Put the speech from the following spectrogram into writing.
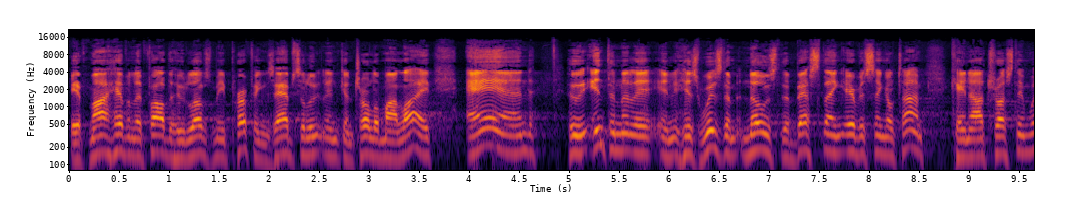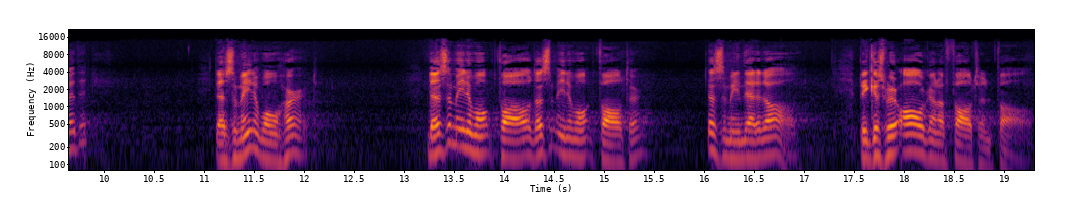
if my Heavenly Father who loves me perfect is absolutely in control of my life and who intimately in His wisdom knows the best thing every single time, can I trust Him with it? Doesn't mean it won't hurt. Doesn't mean it won't fall. Doesn't mean it won't falter. Doesn't mean that at all. Because we're all going to falter and fall.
